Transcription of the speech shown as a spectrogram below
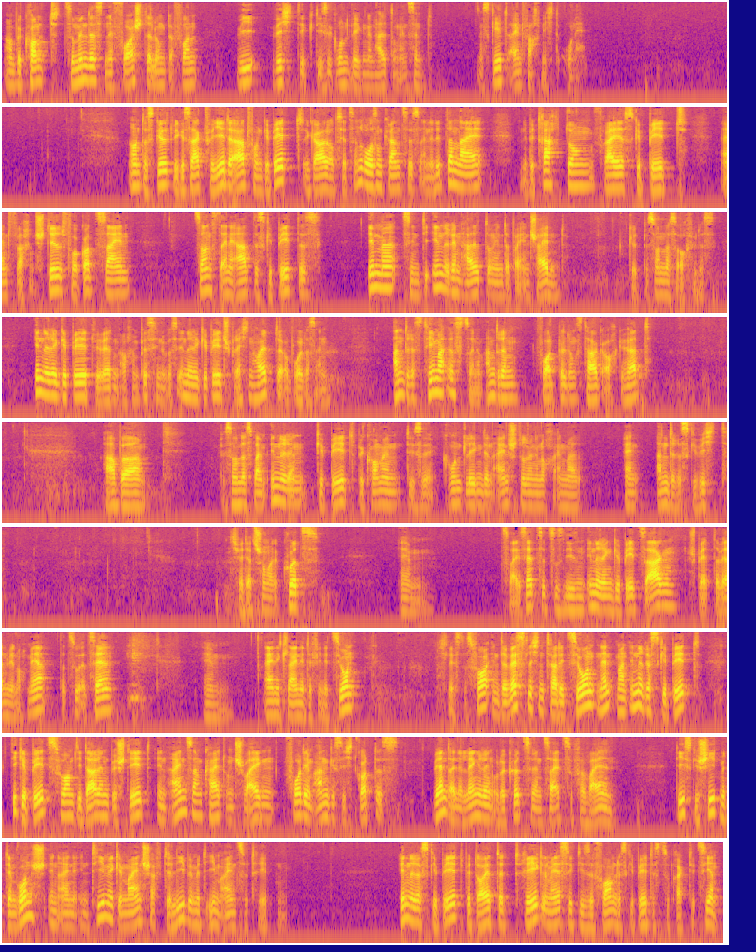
aber man bekommt zumindest eine Vorstellung davon, wie wichtig diese grundlegenden Haltungen sind. Es geht einfach nicht ohne. Und das gilt, wie gesagt, für jede Art von Gebet, egal ob es jetzt ein Rosenkranz ist, eine Litanei, eine Betrachtung, freies Gebet, einfach ein Still vor Gott sein, sonst eine Art des Gebetes. Immer sind die inneren Haltungen dabei entscheidend. Gilt besonders auch für das innere Gebet. Wir werden auch ein bisschen über das innere Gebet sprechen heute, obwohl das ein anderes Thema ist, zu einem anderen Fortbildungstag auch gehört. Aber besonders beim inneren Gebet bekommen diese grundlegenden Einstellungen noch einmal ein anderes Gewicht. Ich werde jetzt schon mal kurz ähm, zwei Sätze zu diesem inneren Gebet sagen. Später werden wir noch mehr dazu erzählen. Ähm, eine kleine Definition. Ich lese das vor. In der westlichen Tradition nennt man inneres Gebet die Gebetsform, die darin besteht, in Einsamkeit und Schweigen vor dem Angesicht Gottes während einer längeren oder kürzeren Zeit zu verweilen. Dies geschieht mit dem Wunsch, in eine intime Gemeinschaft der Liebe mit ihm einzutreten. Inneres Gebet bedeutet, regelmäßig diese Form des Gebetes zu praktizieren.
